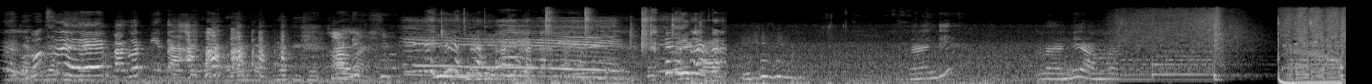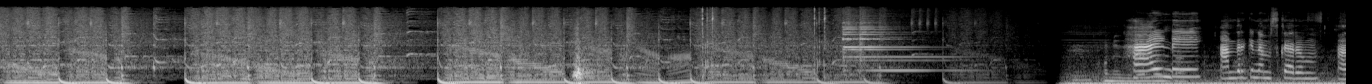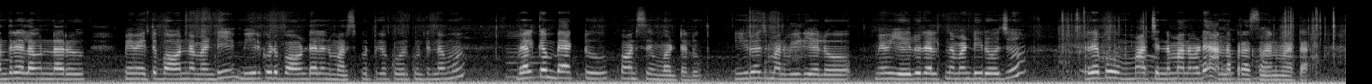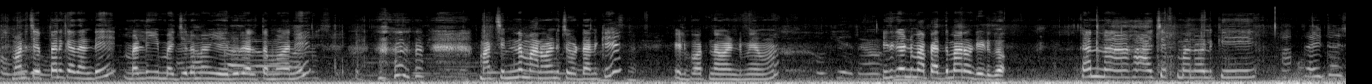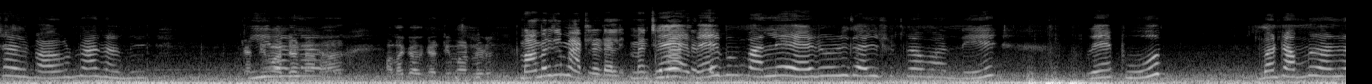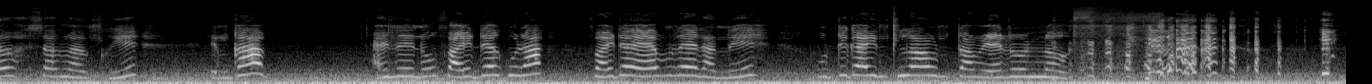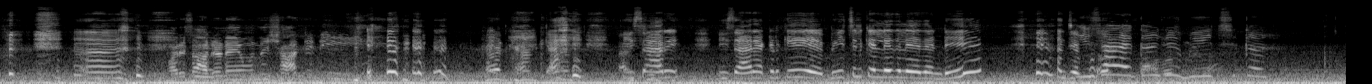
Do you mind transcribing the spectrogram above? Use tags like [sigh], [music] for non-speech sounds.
Books Bhagavad Gita రండి రండి అమ్మ హాయ్ అందరికీ నమస్కారం. అందరూ ఎలా ఉన్నారు? మేమైతే బాగున్నామండి. మీరు కూడా బాగుండాలని మనస్ఫూర్తిగా కోరుకుంటున్నాము. వెల్కమ్ బ్యాక్ టు కోనసీమ వంటలు. ఈరోజు మన వీడియోలో మేము ఏలూరు వెళ్తున్నామండి ఈరోజు. రేపు మా చిన్న మనవడే అన్నప్రాసం అనమాట మనం చెప్పాను కదండి మళ్ళీ ఈ మధ్యలో మేము ఏలూరు వెళ్తాము అని. మా చిన్న మనవాడిని చూడడానికి వెళ్ళిపోతున్నామండి మేము. ఇదిగోండి మా పెద్ద మనవడు ఇడిగో కన్నా హాయ్ చెప్పు మనవాళ్ళకి. బాగున్నానండి. గట్టి మాట్లాడు నాన్న. అలా కాదు గట్టి మాట్లాడు. మామూలుగా మాట్లాడాలి. మంచిగా రేపు మళ్ళీ ఏలూరు కలుస్తున్నామండి రేపు మా తమ్ముడు వస్తానికి ఇంకా నేను ఫ్రైడే కూడా ఫ్రైడే ఏం లేదండి. పుట్టిగా ఇంట్లో ఉంటాం ఏలూరులో. ఆ, [laughs] మరి సాటర్డే ఏముంది? షార్ట్ [laughs] ఈసారి ఈసారి ఎక్కడికి? బీచ్లకి వెళ్ళేది లేదండి. అని చెప్పు. ఈసారి ఎక్కడికి? బీచ్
